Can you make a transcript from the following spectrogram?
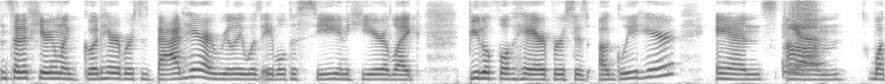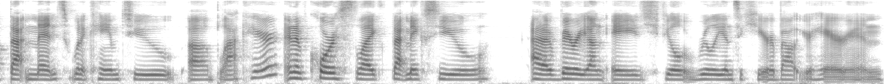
instead of hearing like good hair versus bad hair, I really was able to see and hear like beautiful hair versus ugly hair and Yeah. um what that meant when it came to uh, black hair. And of course, like that makes you at a very young age feel really insecure about your hair and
